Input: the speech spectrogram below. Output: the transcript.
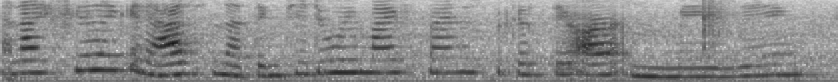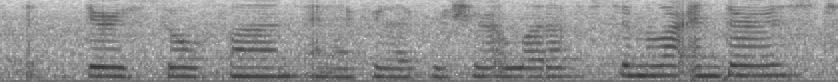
and I feel like it has nothing to do with my friends because they are amazing they're so fun and I feel like we share a lot of similar interests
